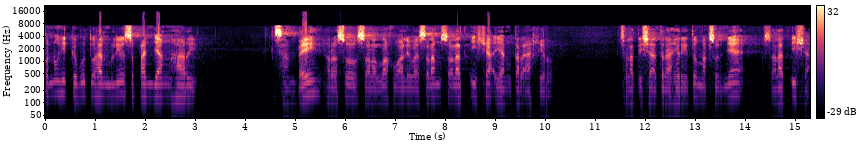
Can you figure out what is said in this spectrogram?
penuhi kebutuhan beliau sepanjang hari. Sampai Rasul sallallahu Alaihi Wasallam salat isya yang terakhir. Salat Isya terakhir itu maksudnya salat Isya.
